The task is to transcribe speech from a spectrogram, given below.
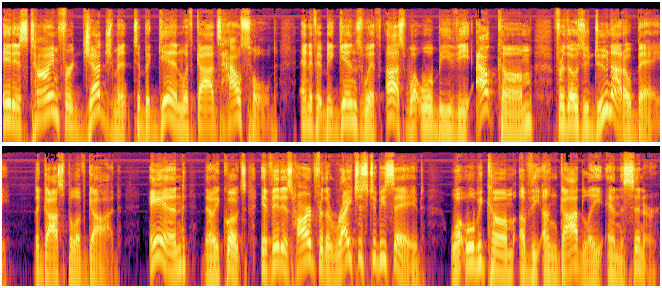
it is time for judgment to begin with God's household. And if it begins with us, what will be the outcome for those who do not obey the gospel of God? And now he quotes, if it is hard for the righteous to be saved, what will become of the ungodly and the sinner?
